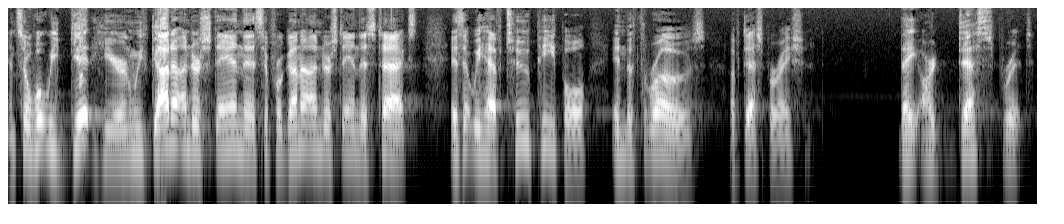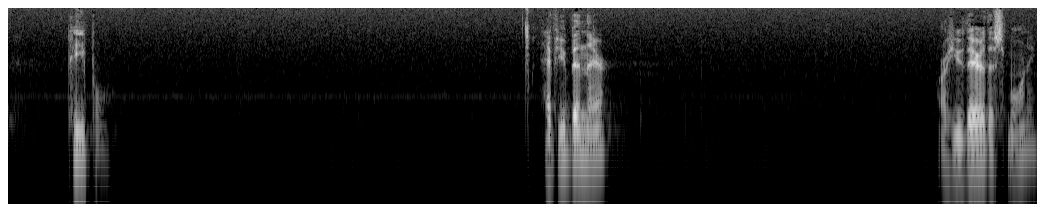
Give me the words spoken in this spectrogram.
And so, what we get here, and we've got to understand this if we're going to understand this text, is that we have two people in the throes of desperation. They are desperate people. Have you been there? Are you there this morning?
